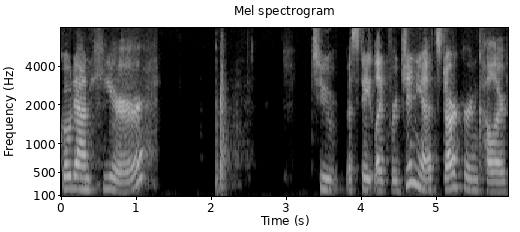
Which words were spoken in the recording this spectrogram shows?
go down here to a state like Virginia, it's darker in color,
